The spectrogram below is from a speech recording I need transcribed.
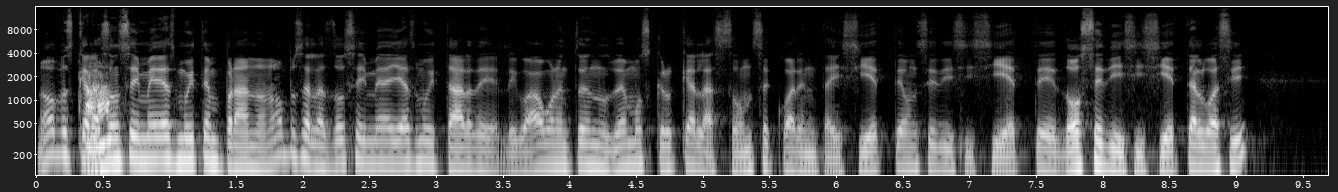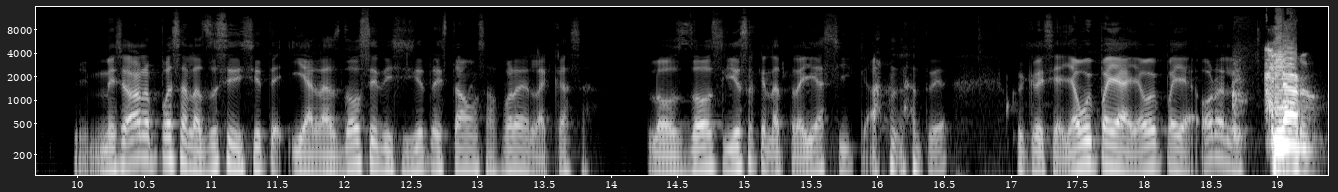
No, pues que a las once y media es muy temprano, ¿no? Pues a las doce y media ya es muy tarde. Le digo, ah, bueno, entonces nos vemos creo que a las once cuarenta y siete, once diecisiete, doce diecisiete, algo así. me dice, ahora pues a las doce diecisiete y a las doce diecisiete estábamos afuera de la casa. Los dos, y eso que la traía así, cabrón, la traía. Porque decía, ya voy para allá, ya voy para allá, órale. Claro.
